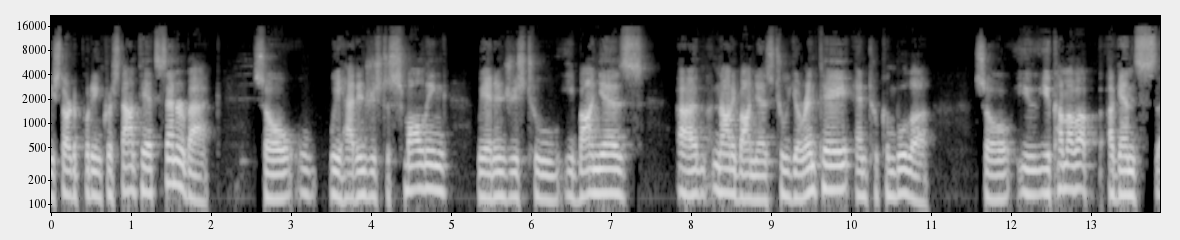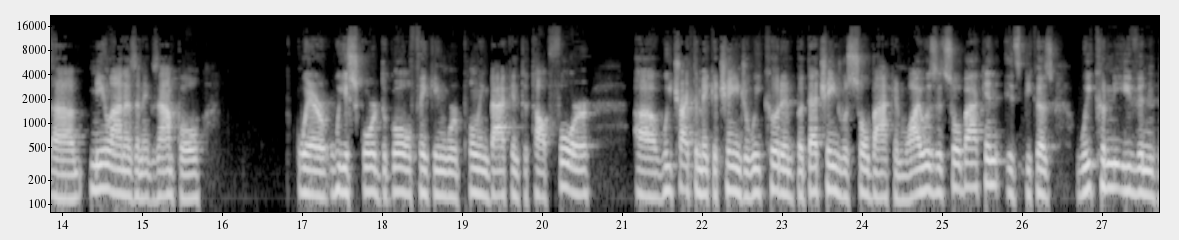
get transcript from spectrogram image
We started putting Cristante at center back. So we had injuries to Smalling. We had injuries to Ibanez, uh, not Ibanez, to Llorente and to Kumbulla. So you, you come up against uh, Milan as an example where we scored the goal thinking we're pulling back into top four. Uh, we tried to make a change and we couldn't, but that change was so back. And why was it so back in? It's because we couldn't even,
